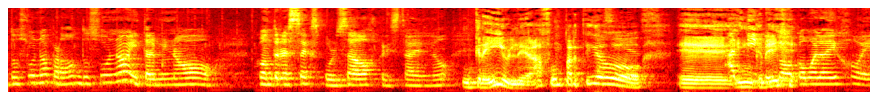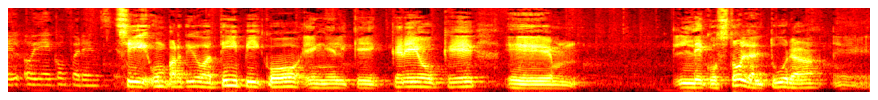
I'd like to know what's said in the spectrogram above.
2-1, perdón, 2-1 y terminó con tres expulsados Cristal, ¿no? Increíble, ¿ah? Fue un partido eh, atípico, como lo dijo él hoy día en conferencia. Sí, un partido atípico en el que creo que eh, le costó la altura eh,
